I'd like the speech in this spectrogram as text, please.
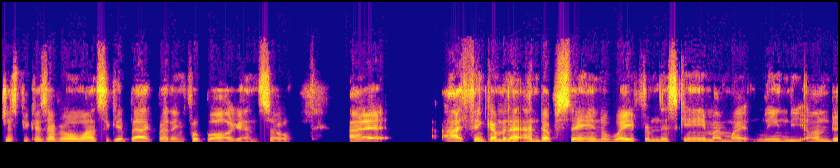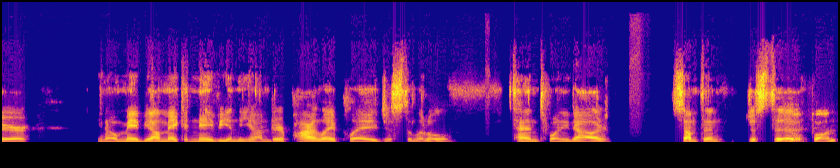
just because everyone wants to get back betting football again. So I I think I'm gonna end up staying away from this game. I might lean the under, you know, maybe I'll make a Navy in the under parlay play, just a little 10 20 dollars something just to fun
